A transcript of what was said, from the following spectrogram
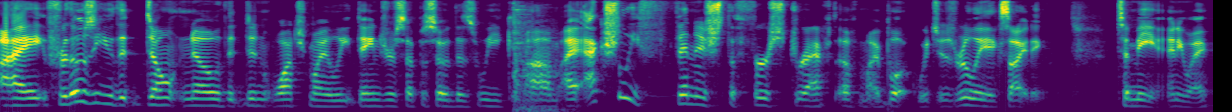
I for those of you that don't know that didn't watch my Elite Dangerous episode this week, um, I actually finished the first draft of my book, which is really exciting to me, anyway.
